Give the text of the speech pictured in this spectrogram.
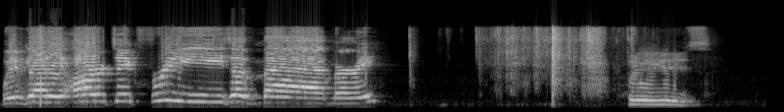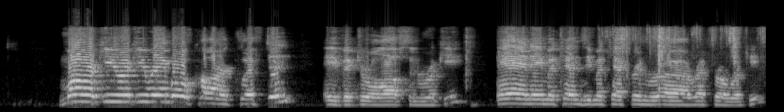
We've got a Arctic Freeze of Matt Murray. Freeze. Marquee rookie rainbow of Connor Clifton. A Victor Olofsson rookie. And a Mackenzie MacEachern uh, retro rookie.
